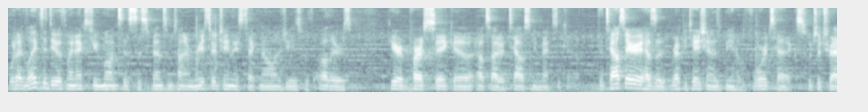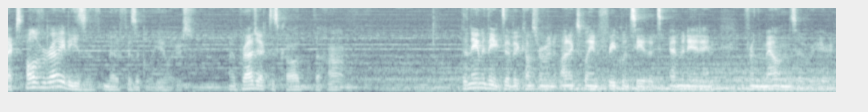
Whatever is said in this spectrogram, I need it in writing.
What I'd like to do with my next few months is to spend some time researching these technologies with others here at Parrs Seco outside of Taos, New Mexico. The Taos area has a reputation as being a vortex which attracts all varieties of metaphysical healers. My project is called The Hum. The name of the exhibit comes from an unexplained frequency that's emanating from the mountains over here,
